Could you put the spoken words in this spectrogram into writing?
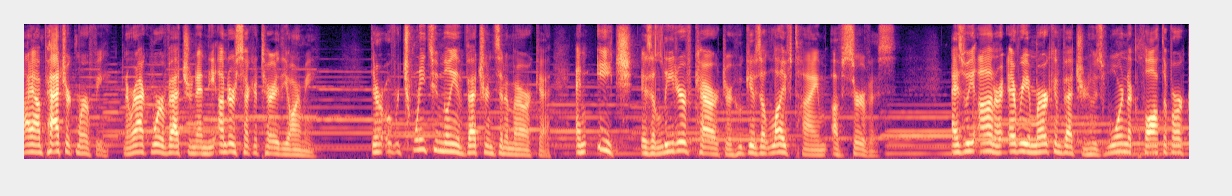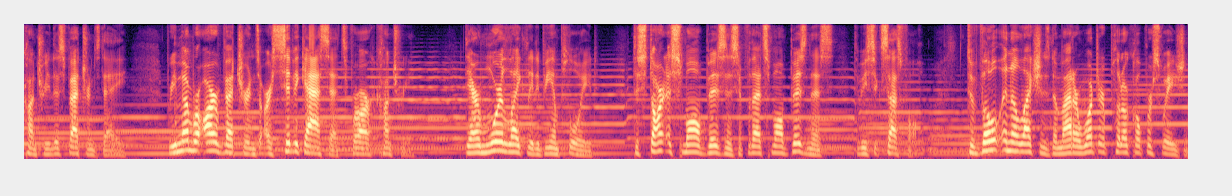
Hi, I'm Patrick Murphy, an Iraq War veteran and the Undersecretary of the Army. There are over 22 million veterans in America, and each is a leader of character who gives a lifetime of service. As we honor every American veteran who's worn the cloth of our country this Veterans Day, remember our veterans are civic assets for our country. They are more likely to be employed, to start a small business, and for that small business to be successful, to vote in elections no matter what their political persuasion,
